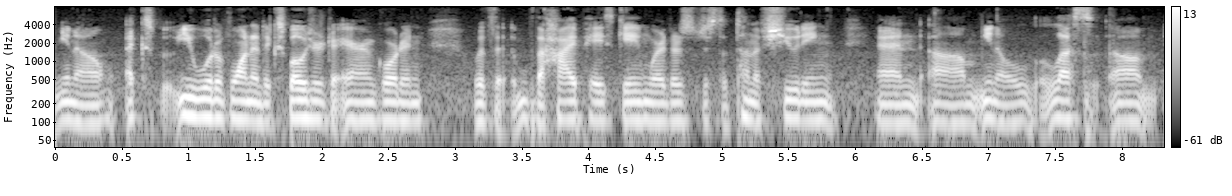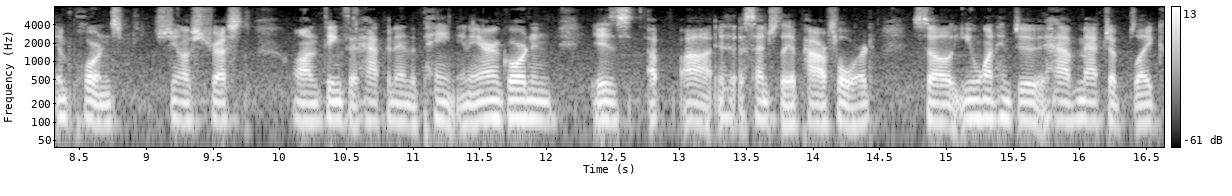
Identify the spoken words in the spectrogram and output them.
You know, exp- you would have wanted exposure to Aaron Gordon with, with a high paced game where there's just a ton of shooting and um, you know less um, importance you know stressed on things that happen in the paint. And Aaron Gordon is a, uh, essentially a power forward, so you want him to have matchups like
